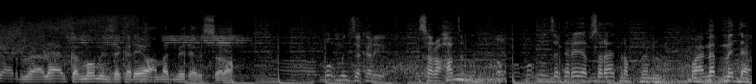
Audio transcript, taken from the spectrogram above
أكتر لاعب كان مؤمن زكريا وعماد متعب الصراحة. مؤمن زكريا صراحة. مؤمن زكريا بصراحة ربنا. وعماد متعب.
